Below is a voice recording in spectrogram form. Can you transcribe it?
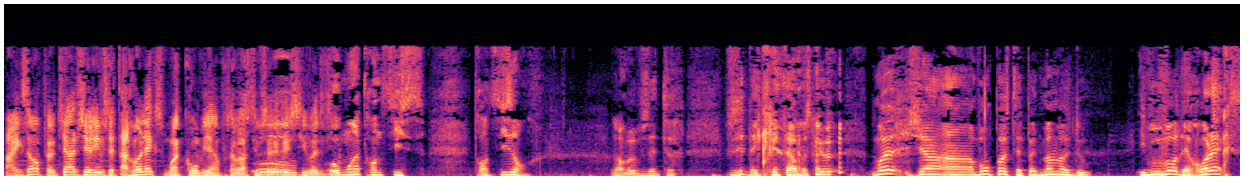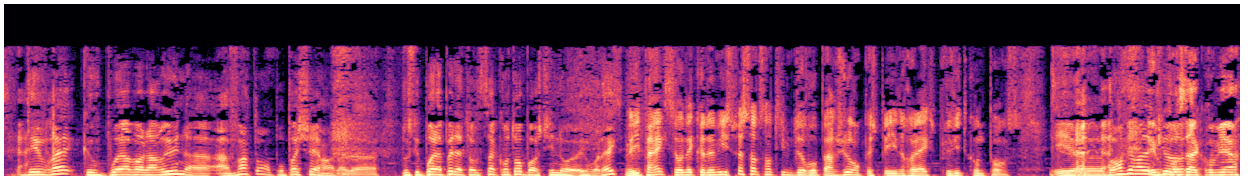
par exemple, tiens, Jerry, vous êtes à Rolex moins combien pour savoir si vous avez Au- réussi votre vie Au moins 36. 36 ans. Non, mais vous êtes, vous êtes des crétins parce que moi, j'ai un, un bon pote qui s'appelle Mamadou. Il vous vend des Rolex, des vrais, que vous pouvez avoir la rune à, à 20 ans, pour pas cher. Hein, là, là. Donc c'est pas la peine d'attendre 50 ans pour acheter une, une Rolex. Mais il paraît que si on économise 60 centimes d'euros par jour, on peut se payer une Rolex plus vite qu'on ne pense. Et euh, bah, on verra Et avec... vous euh, pensez à combien?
